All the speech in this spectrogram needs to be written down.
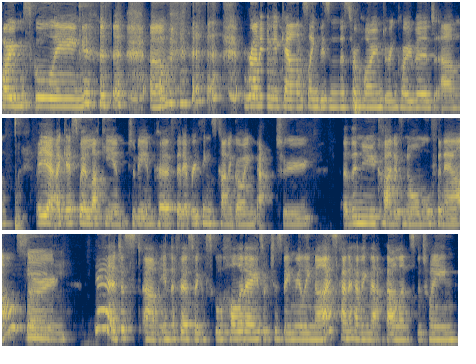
homeschooling, um, running a counselling business from home during COVID. Um, but yeah, I guess we're lucky in, to be in Perth that everything's kind of going back to the new kind of normal for now. So. Mm, Yeah, just um, in the first week of school holidays, which has been really nice, kind of having that balance between,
